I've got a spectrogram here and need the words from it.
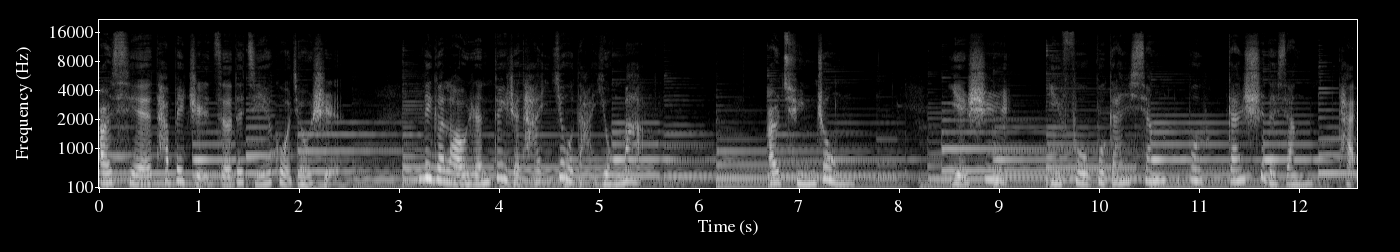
而且他被指责的结果就是，那个老人对着他又打又骂，而群众也是一副不甘相不甘事的相态。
